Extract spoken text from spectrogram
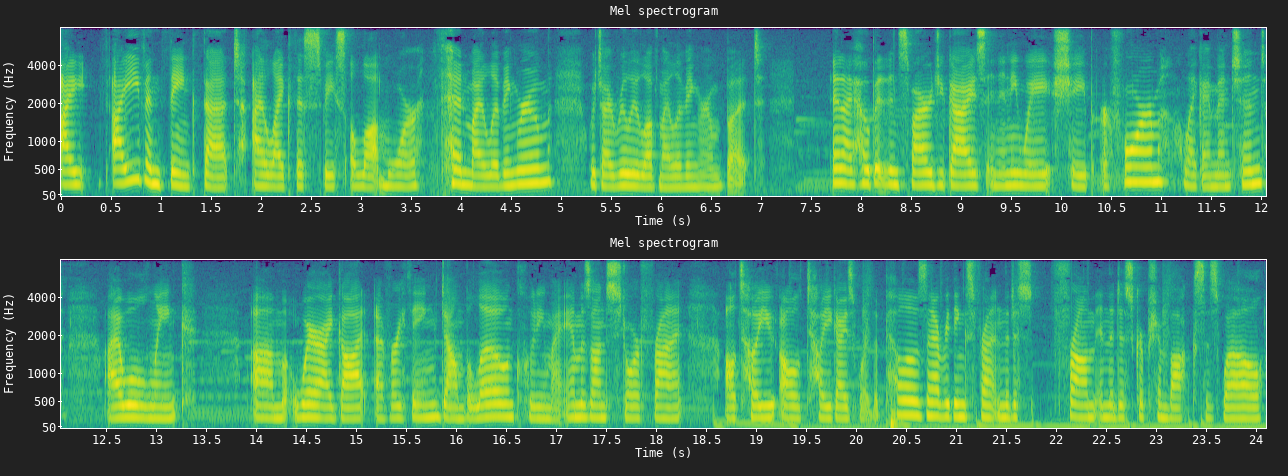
I I even think that I like this space a lot more than my living room, which I really love my living room, but and I hope it inspired you guys in any way, shape, or form. Like I mentioned, I will link um, where I got everything down below, including my Amazon storefront. I'll tell you I'll tell you guys where the pillows and everything's front in the from in the description box as well.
